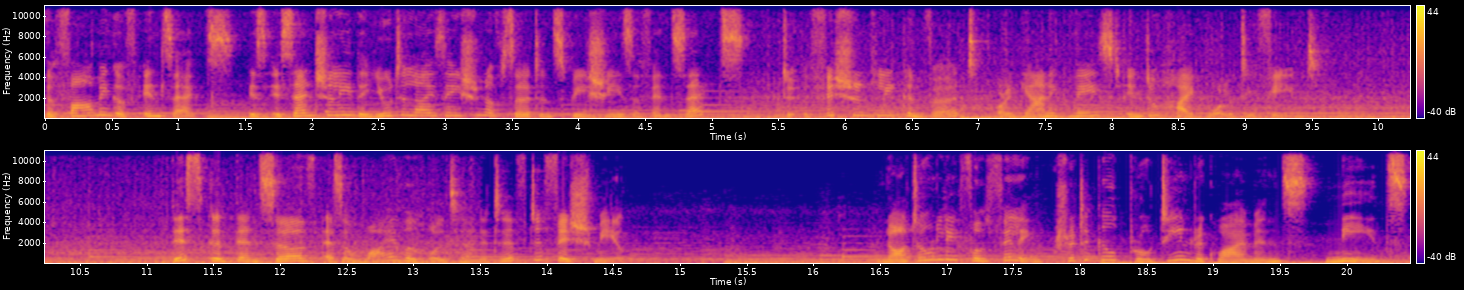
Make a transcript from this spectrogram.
The farming of insects is essentially the utilization of certain species of insects to efficiently convert organic waste into high quality feed. This could then serve as a viable alternative to fish meal. Not only fulfilling critical protein requirements, needs,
